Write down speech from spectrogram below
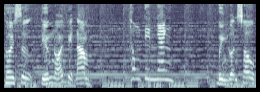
Thời sự tiếng nói Việt Nam Thông tin nhanh Bình luận sâu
